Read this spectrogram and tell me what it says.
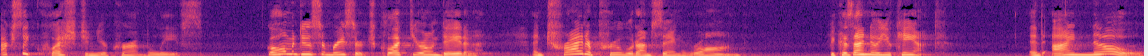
Actually, question your current beliefs. Go home and do some research, collect your own data, and try to prove what I'm saying wrong. Because I know you can't. And I know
